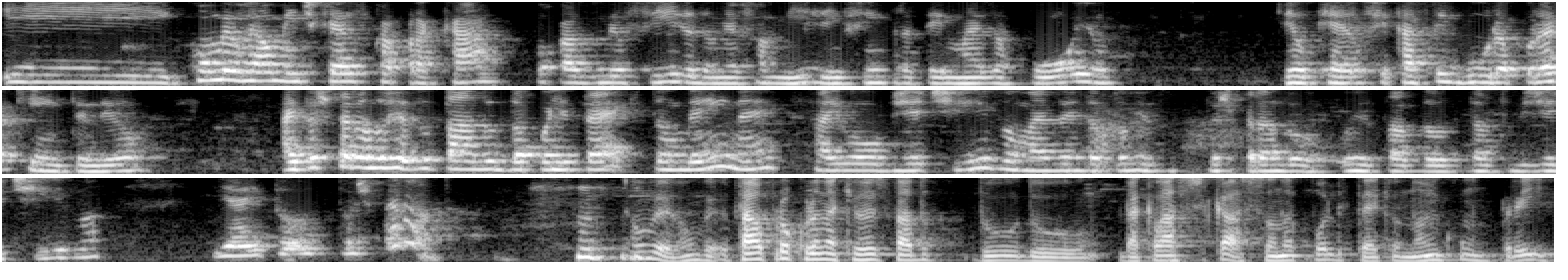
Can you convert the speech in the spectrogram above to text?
E como eu realmente quero ficar para cá, por causa do meu filho, da minha família, enfim, para ter mais apoio, eu quero ficar segura por aqui, entendeu? Aí estou esperando o resultado da Politec também, né? Que saiu a objetiva, mas ainda estou esperando o resultado da subjetiva. E aí estou esperando. Vamos ver, vamos ver. Eu estava procurando aqui o resultado do, do, da classificação da Politec, eu não encontrei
